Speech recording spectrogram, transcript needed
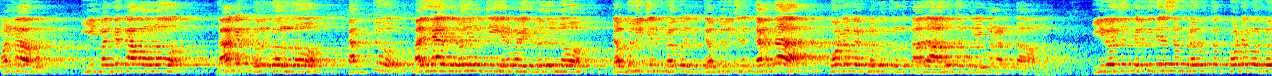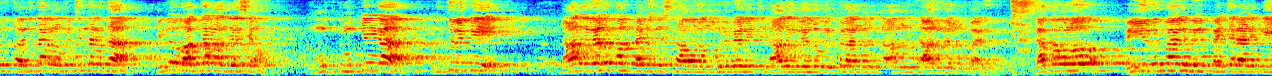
మొన్న ఈ మధ్య కాలంలో దాని కొనుగోలులో కరెక్ట్ పదిహేను రోజుల నుంచి ఇరవై ఐదు రోజుల్లో డబ్బులు ఇచ్చిన ప్రభు డబ్బులు ఇచ్చిన ఘనత కూటమి ప్రభుత్వం కాదా ఆలోచన చేయమని అడుగుతా ఉన్నాం. ఈ రోజు తెలుగుదేశం ప్రభుత్వం కూటమి ప్రభుత్వం అధికారంలో వచ్చిన తర్వాత ఎన్నో వాగ్దానాలు చేశాం. ము- ముఖ్యంగా వృద్ధులకి నాలుగు వేల రూపాయలు పెన్షన్ ఇస్తా ఉన్నాం మూడు వేల నుంచి నాలుగు వేలు వికలాంగులకు నాలుగు నుంచి ఆరు వేల రూపాయలు. గతంలో వెయ్యి రూపాయలు మీరు పెంచడానికి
